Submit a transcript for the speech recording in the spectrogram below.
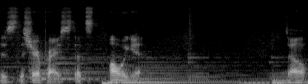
is the share price. That's all we get. So,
